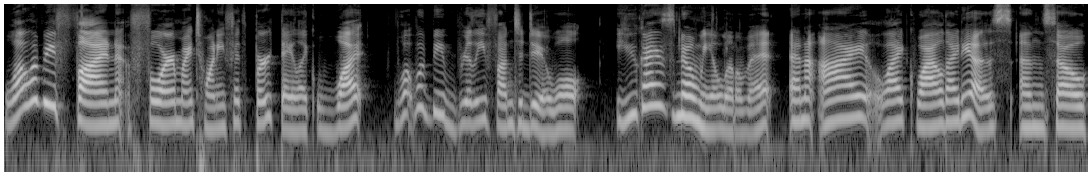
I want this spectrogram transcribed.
what would be fun for my 25th birthday? Like what what would be really fun to do? Well, you guys know me a little bit and I like wild ideas. And so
